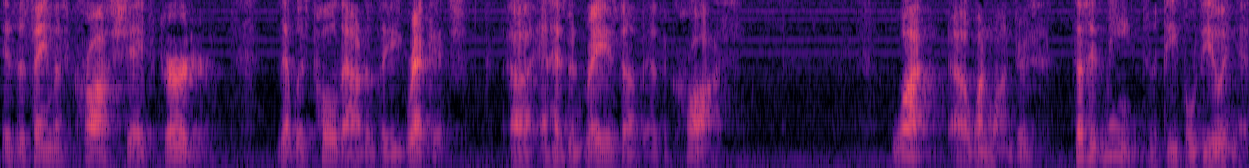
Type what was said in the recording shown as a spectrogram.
is the famous cross shaped girder that was pulled out of the wreckage uh, and has been raised up as a cross. What, uh, one wonders, does it mean to the people viewing it,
